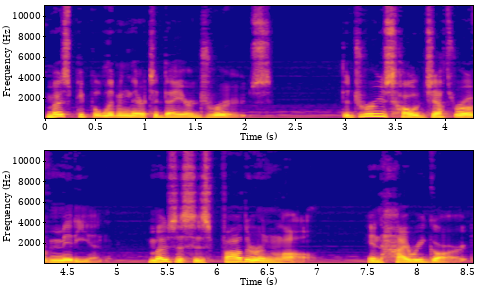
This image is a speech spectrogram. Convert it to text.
Most people living there today are Druze. The Druze hold Jethro of Midian, Moses' father in law, in high regard,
